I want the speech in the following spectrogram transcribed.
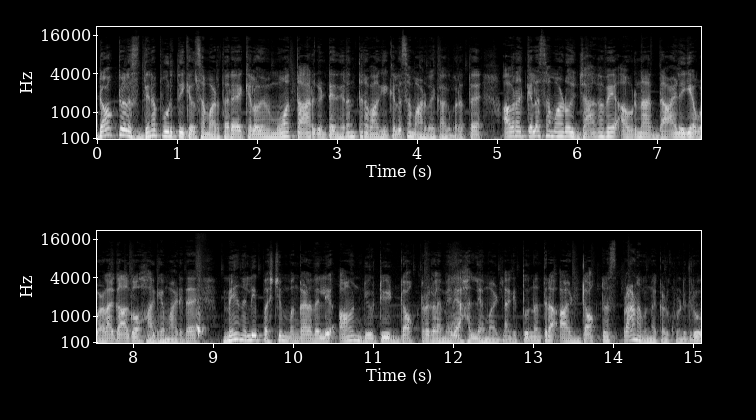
ಡಾಕ್ಟರ್ಸ್ ದಿನಪೂರ್ತಿ ಕೆಲಸ ಮಾಡ್ತಾರೆ, ಕೆಲವೊಮ್ಮೆ ಮೂವತ್ತಾರು ಗಂಟೆ ನಿರಂತರವಾಗಿ ಕೆಲಸ ಮಾಡಬೇಕಾಗಿ ಬರುತ್ತೆ. ಅವರ ಕೆಲಸ ಮಾಡೋ ಜಾಗವೇ ಅವ್ರನ್ನ ದಾಳಿಗೆ ಒಳಗಾಗೋ ಹಾಗೆ ಮಾಡಿದೆ. ಮೇನಲ್ಲಿ ಪಶ್ಚಿಮ ಬಂಗಾಳದಲ್ಲಿ ಆನ್ ಡ್ಯೂಟಿ ಡಾಕ್ಟರ್ಗಳ ಮೇಲೆ ಹಲ್ಲೆ ಮಾಡಲಾಗಿತ್ತು. ನಂತರ ಆ ಡಾಕ್ಟರ್ಸ್ ಪ್ರಾಣವನ್ನು ಕಳ್ಕೊಂಡಿದ್ರು.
